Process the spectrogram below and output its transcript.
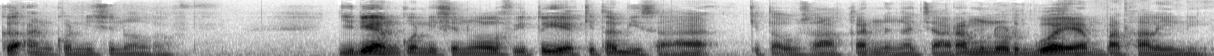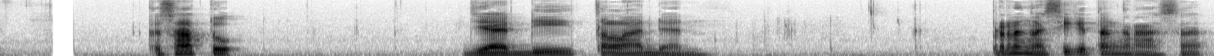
ke unconditional love. Jadi unconditional love itu ya kita bisa kita usahakan dengan cara menurut gue ya empat hal ini. Kesatu, jadi teladan. Pernah gak sih kita ngerasa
